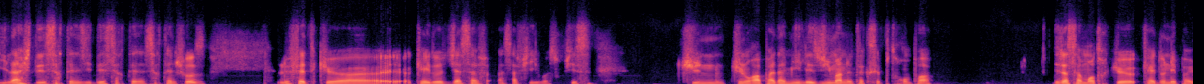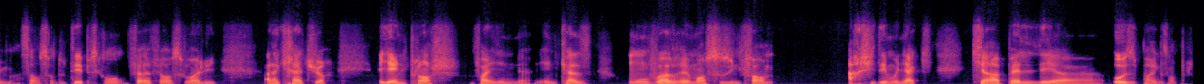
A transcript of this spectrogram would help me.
lâche des, certaines idées, certaines, certaines choses. Le fait que euh, Kaido dit à sa, à sa fille ou à son fils, tu, n'auras pas d'amis, les humains ne t'accepteront pas. Déjà, ça montre que Kaido n'est pas humain. Ça, on s'en doutait, parce qu'on fait référence souvent à lui, à la créature. Et il y a une planche, enfin, il y a une, il y a une case, où on voit vraiment sous une forme archi-démoniaque qui rappelle les euh, Oz, par exemple.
